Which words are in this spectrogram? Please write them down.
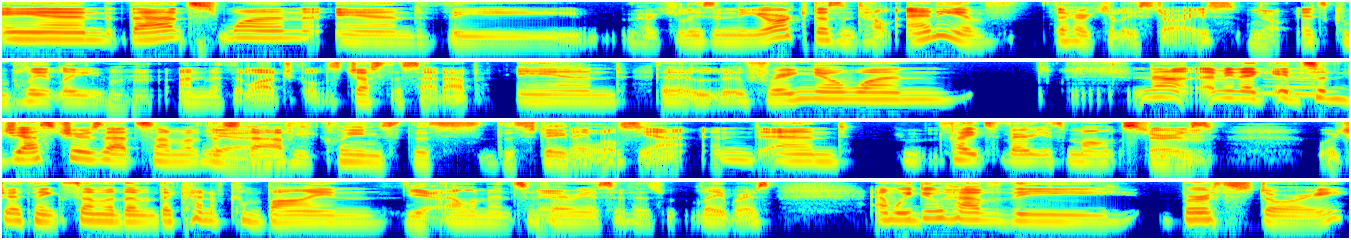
and that's one and the hercules in new york doesn't tell any of the hercules stories No. it's completely Mhm. unmythological it's just the setup and the Lou Ferrigno one no i mean like it sort of gestures at some of the yeah, stuff He cleans the the stables. Stables, yeah, and and fights various monsters, Mm-hmm. which I think some of them they kind of combine Yeah. elements of yeah. various of his labors, and we do have the birth story.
